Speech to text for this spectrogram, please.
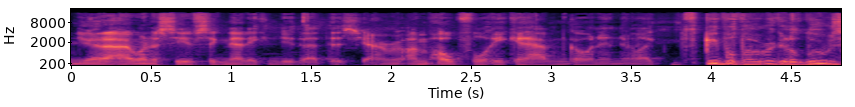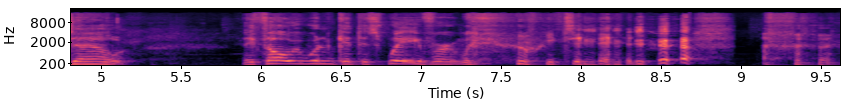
Yeah, I want to see if Cignetti can do that this year. I'm, I'm hopeful he can have him going in there like people thought we were going to lose out. They thought we wouldn't get this waiver. We, we did.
